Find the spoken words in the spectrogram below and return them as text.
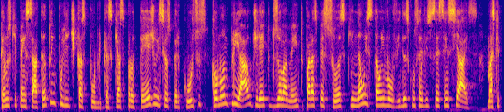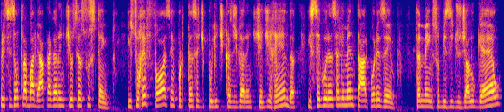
temos que pensar tanto em políticas públicas que as protejam em seus percursos, como ampliar o direito de isolamento para as pessoas que não estão envolvidas com serviços essenciais, mas que precisam trabalhar para garantir o seu sustento. Isso reforça a importância de políticas de garantia de renda e segurança alimentar, por exemplo. Também subsídios de aluguel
